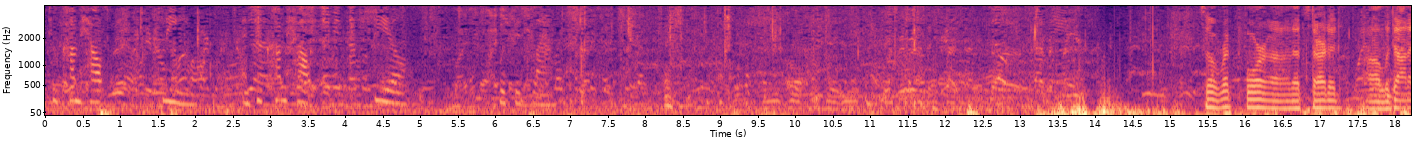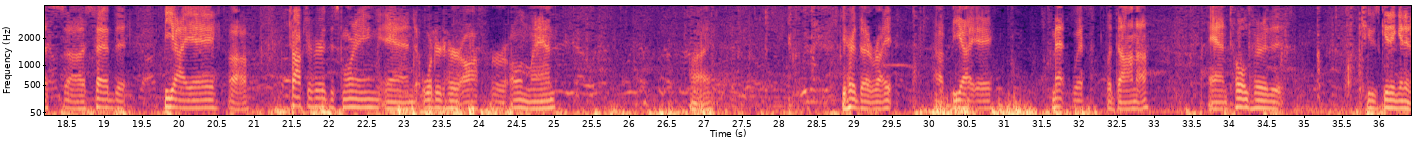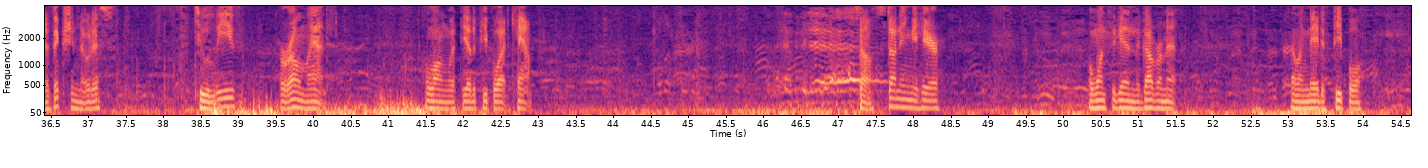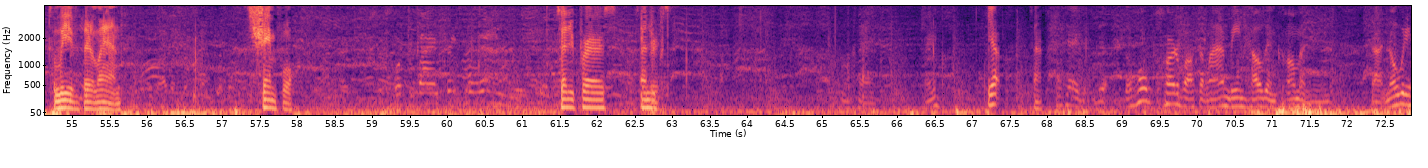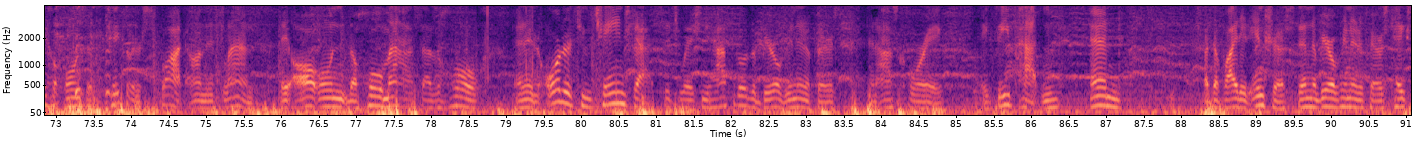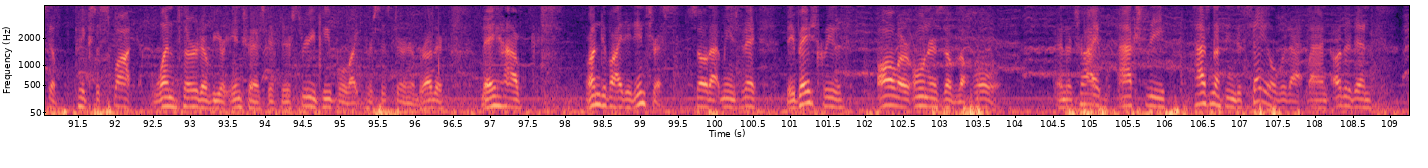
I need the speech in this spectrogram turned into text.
to come help clean, and to come help heal with this land. So right before uh, that started, uh, Ladanis uh, said that BIA uh, talked to her this morning and ordered her off her own land. Uh, you heard that right. Uh, BIA met with LaDonna and told her that she was getting an eviction notice to leave her own land along with the other people at camp. So stunning to hear. But once again, the government telling Native people to leave their land. It's shameful. Send your prayers. Send your. Okay. Ready? Yep. Okay, the, the whole part about the land being held in common means that nobody owns a particular spot on this land. They all own the whole mass as a whole. And in order to change that situation, you have to go to the Bureau of Indian Affairs and ask for a, a fee patent and a divided interest. Then the Bureau of Indian Affairs takes the picks a spot, one third of your interest. If there's three people, like her sister and her brother, they have undivided interest. So that means they they basically all are owners of the whole. And the tribe actually has nothing to say over that land other than,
